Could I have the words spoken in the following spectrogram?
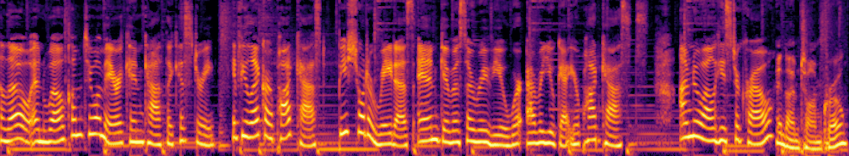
Hello, and welcome to American Catholic History. If you like our podcast, be sure to rate us and give us a review wherever you get your podcasts. I'm Noelle Heaster Crow. And I'm Tom Crow.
